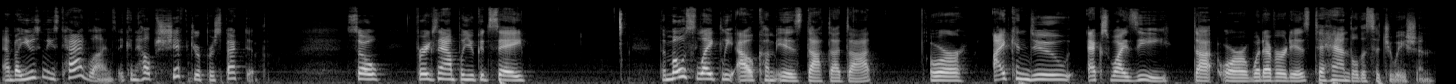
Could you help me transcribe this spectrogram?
And by using these taglines, it can help shift your perspective. So, for example, you could say, the most likely outcome is dot, dot, dot, or I can do XYZ dot, or whatever it is to handle the situation.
